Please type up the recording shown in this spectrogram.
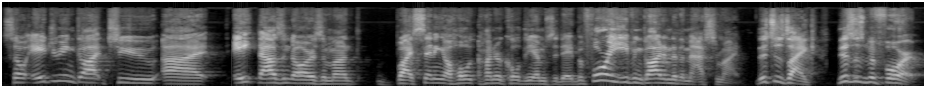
So Adrian got to uh, eight thousand dollars a month by sending a whole hundred cold DMs a day before he even got into the mastermind. This was like this was before.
